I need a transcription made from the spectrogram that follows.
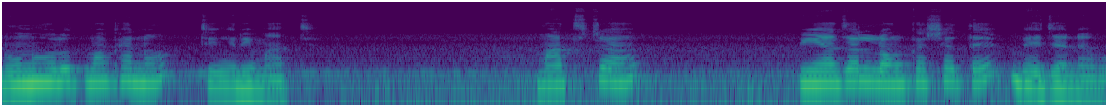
নুন, হলুদ মাখানো চিংড়ি মাছ। মাছটা পেঁয়াজ আর লঙ্কার সাথে ভেজে নেব।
